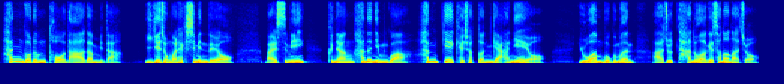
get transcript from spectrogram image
한 걸음 더 나아갑니다. 이게 정말 핵심인데요. 말씀이 그냥 하느님과 함께 계셨던 게 아니에요. 요한복음은 아주 단호하게 선언하죠.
